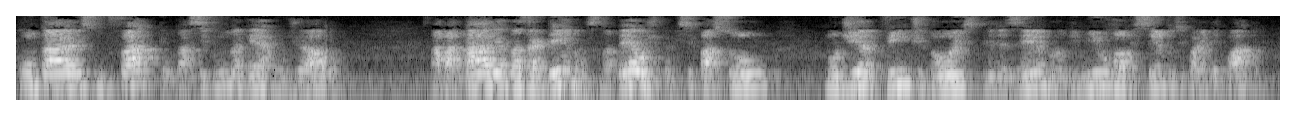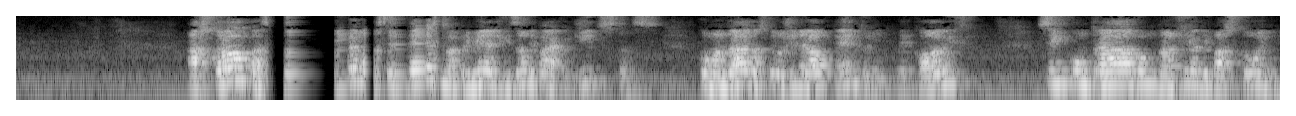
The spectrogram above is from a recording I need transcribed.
contar-lhes um fato da Segunda Guerra Mundial, a Batalha das Ardenas, na Bélgica, que se passou no dia 22 de dezembro de 1944. As tropas centésima primeira divisão de paraquedistas, comandadas pelo general Anthony McAuliffe, se encontravam na vila de Bastogne,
